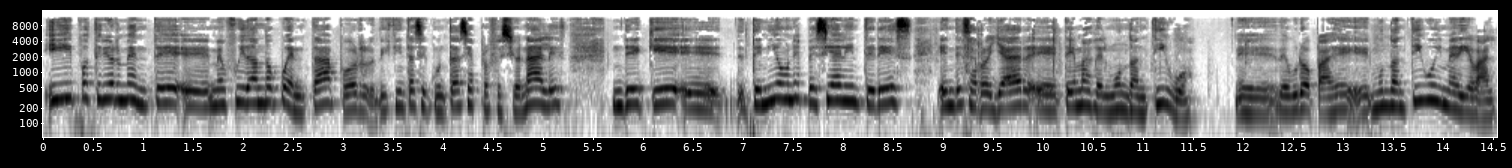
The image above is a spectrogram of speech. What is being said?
y posteriormente me fui dando cuenta por distintas circunstancias profesionales de que tenía un especial interés en desarrollar temas del mundo antiguo. Eh, de Europa, eh, mundo antiguo y medieval.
